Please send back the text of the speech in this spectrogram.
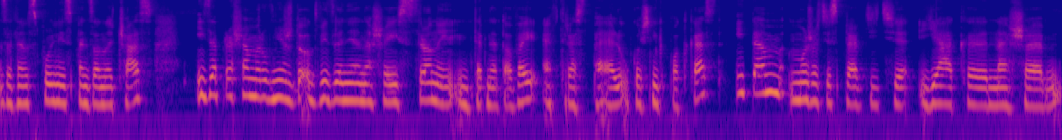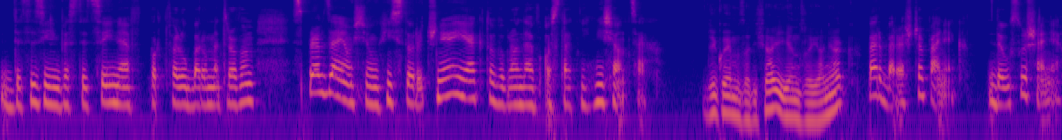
za ten wspólnie spędzony czas i zapraszamy również do odwiedzenia naszej strony internetowej ftrust.pl ukośnik podcast i tam możecie sprawdzić, jak nasze decyzje inwestycyjne w portfelu barometrowym sprawdzają się historycznie, jak to wygląda w ostatnich miesiącach. Dziękujemy za dzisiaj. Jędrzej Janiak. Barbara Szczepaniak. Do usłyszenia.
